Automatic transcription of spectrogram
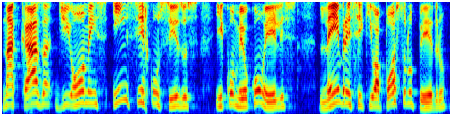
na casa de homens incircuncisos e comeu com eles. Lembrem-se que o apóstolo Pedro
